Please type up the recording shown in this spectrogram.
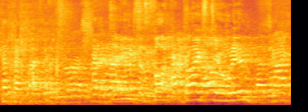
Jesus fucking Christ, Jordan!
